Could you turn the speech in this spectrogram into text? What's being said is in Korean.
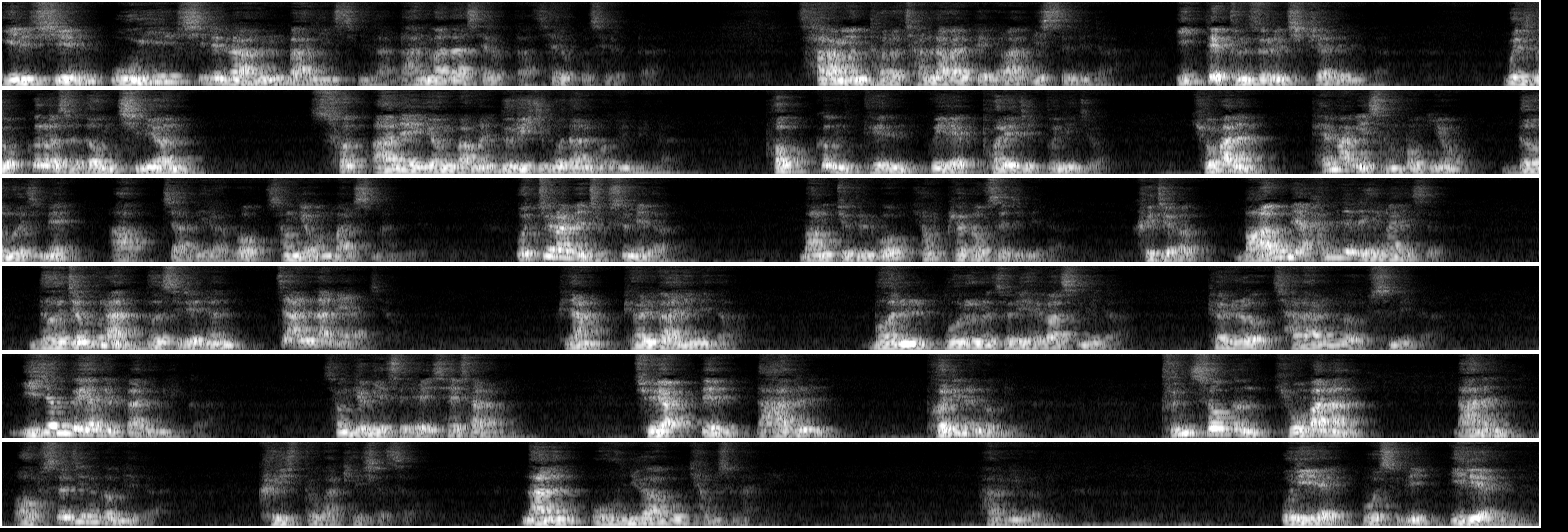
일신, 우일실이라는 말이 있습니다. 날마다 새롭다, 새롭고 새롭다. 사람은 더러 잘 나갈 때가 있습니다. 이때 분수를 지켜야 됩니다. 물도 끓어서 넘치면 솥 안의 영광을 누리지 못하는 법입니다. 법금된 후에 버려질 뿐이죠. 교만은 패망의 선봉이요 넘어짐의 앞잡이라고 성경은 말씀합니다. 우쭐하면 죽습니다. 망조 들고 형편 없어집니다. 그저 마음의 할례를 행하여서 너저분한 너스레는 잘라내야죠. 그냥 별거 아닙니다. 뭘 모르는 소리 해봤습니다. 별로 잘하는 거 없습니다. 이 정도 해야 될 거 아닙니까? 성경에서의 세 사람은 죄악된 나를 버리는 겁니다. 분수 없는 교만한 나는 없어지는 겁니다. 그리스도가 계셔서 나는 온유하고 겸손하니 바로 이겁니다. 우리의 모습이 이래야 됩니다.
